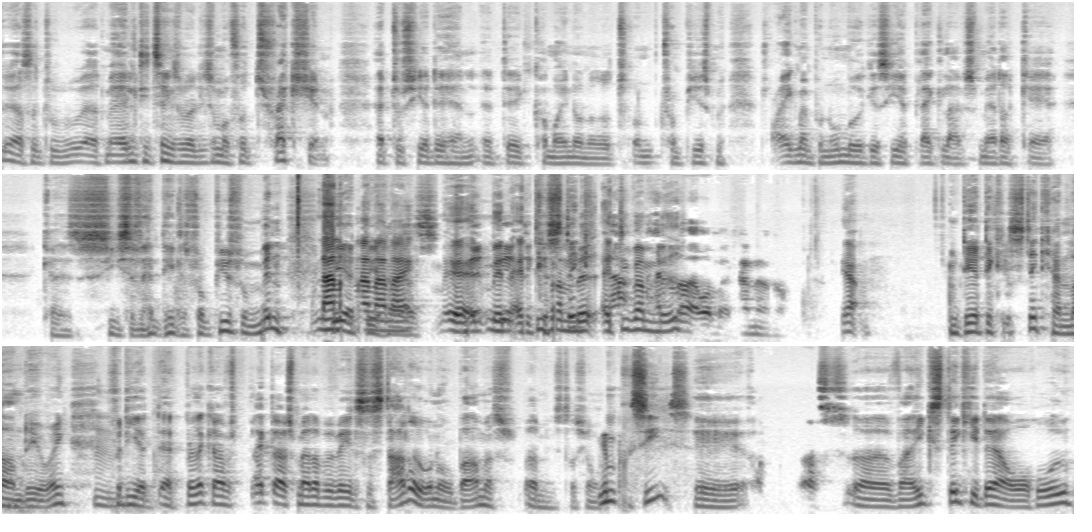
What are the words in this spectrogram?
altså du, at med alle de ting, som der ligesom har fået traction, at du siger, det at det kommer ind under noget trumpisme. Jeg tror ikke, man på nogen måde kan sige, at Black Lives Matter kan, kan sige sig en del af trumpisme, men... Nej, det, nej, nej, nej, nej, men, at, de var med, at de var med... Ja. Det, det kan stik handler om det jo, ikke? Mm. Fordi at, at Black, Lives, Black Lives Matter bevægelsen startede under Obamas administration. Jamen præcis. Øh, og, og var ikke stik i der overhovedet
